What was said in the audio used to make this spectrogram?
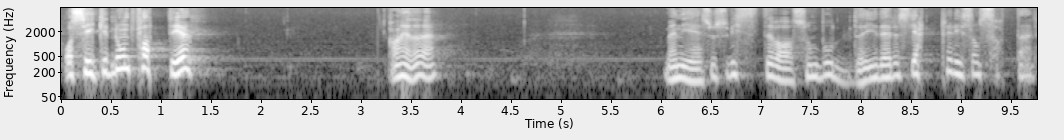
og sikkert noen fattige. Kan hende det. Men Jesus visste hva som bodde i deres hjerter, de som satt der.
